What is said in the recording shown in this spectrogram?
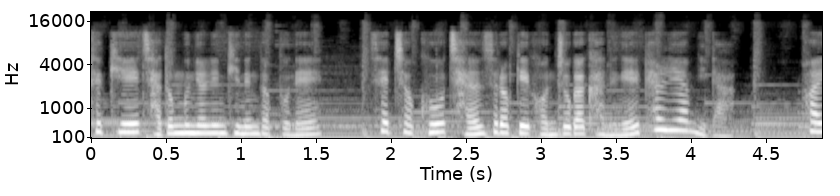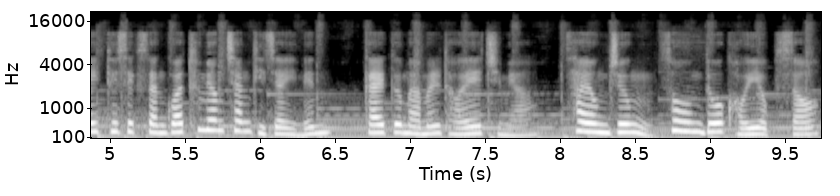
특히 자동 문 열림 기능 덕분에 세척 후 자연스럽게 건조가 가능해 편리합니다. 화이트 색상과 투명창 디자인은 깔끔함을 더해주며 사용 중 소음도 거의 없어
